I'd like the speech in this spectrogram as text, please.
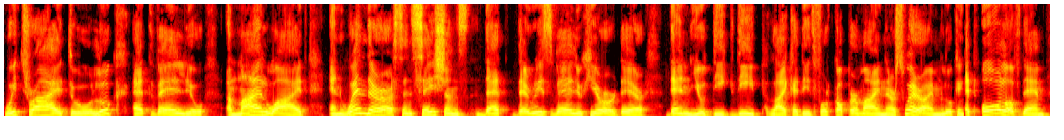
We try to look at value a mile wide. And when there are sensations that there is value here or there, then you dig deep, like I did for copper miners, where I'm looking at all of them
